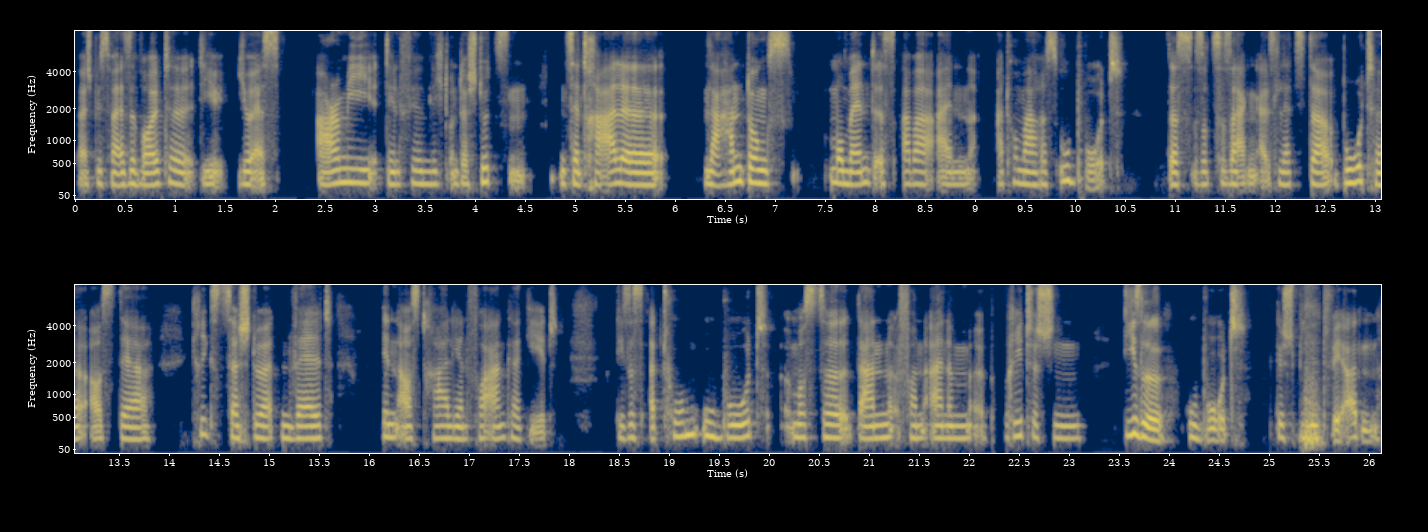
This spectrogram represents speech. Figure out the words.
Beispielsweise wollte die US Army den Film nicht unterstützen. Ein zentraler Handlungsmoment ist aber ein atomares U-Boot, das sozusagen als letzter Bote aus der kriegszerstörten Welt in Australien vor Anker geht. Dieses Atom-U-Boot musste dann von einem britischen Diesel-U-Boot gespielt werden.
